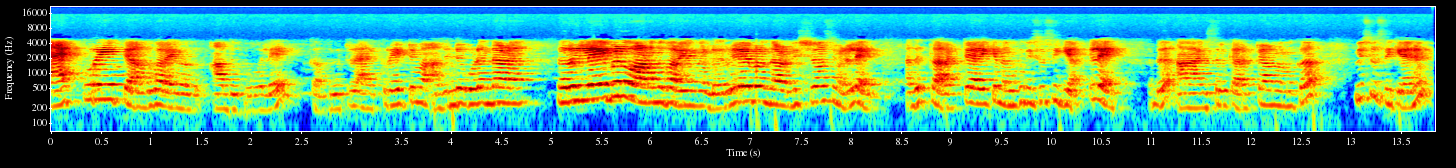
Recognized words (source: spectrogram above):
ആക്യുറേറ്റ് എന്ന് പറയുന്നത്. അതുപോലെ കമ്പ്യൂട്ടർ ആക്യുറേറ്റും അതിന്റെ കൂടെ എന്താണ്? റിലേബിളും ആണെന്ന് പറയുന്നുണ്ട്. റിലേബിൾ എന്താണ്? വിശ്വാസമാണ് അല്ലേ? അത് കറക്റ്റ് ആയിരിക്കും നമുക്ക് വിശ്വസിക്കാം അല്ലേ? അത് ആൻസർ കറക്റ്റ് ആണ് നമുക്ക് വിശ്വസിക്കാനും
